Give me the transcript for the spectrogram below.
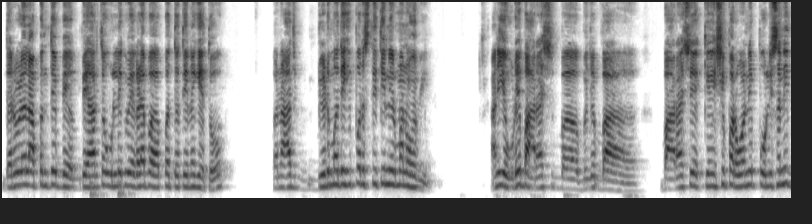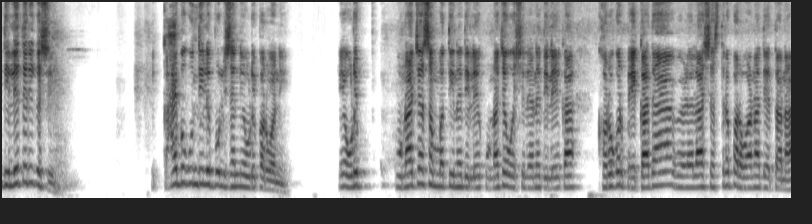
दरवेळेला आपण ते बिहारचा उल्लेख वेगळ्या पद्धतीने घेतो. पण आज बीडमध्ये ही परिस्थिती निर्माण व्हावी. आणि एवढे बाराशे म्हणजे बाराशे एक्क्याऐंशी परवाने पोलिसांनी दिले तरी कसे? काय बघून दिले पोलिसांनी एवढे परवाने? हे एवढे कुणाच्या संमतीने दिले कुणाच्या वशिल्याने दिले का? खरोखर एखाद्या वेळेला शस्त्र परवाना देताना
